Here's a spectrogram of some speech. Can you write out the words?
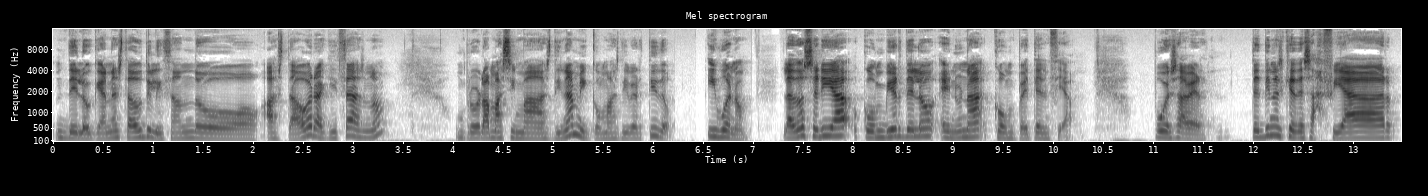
de lo que han estado utilizando hasta ahora, quizás, ¿no? Un programa así más dinámico, más divertido. Y bueno, la dos sería conviértelo en una competencia. Pues a ver, te tienes que desafiar,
